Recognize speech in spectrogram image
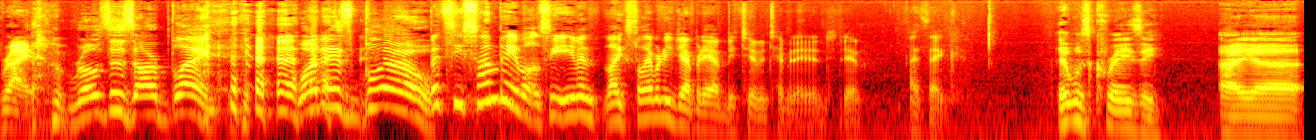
Right. roses are blank what is blue But see, some people see even like celebrity Jeopardy. I'd be too intimidated to do. I think. it was crazy i uh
